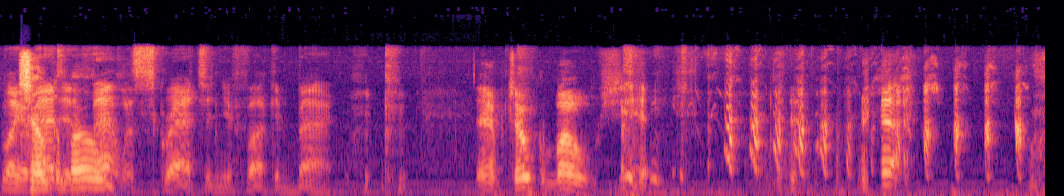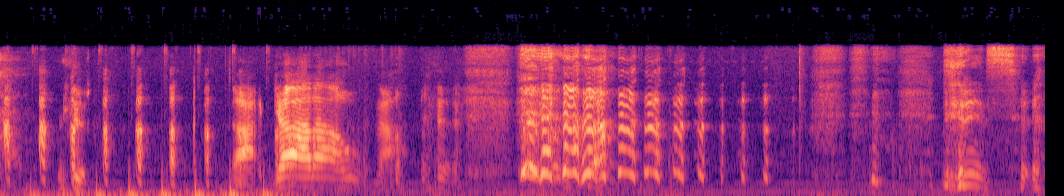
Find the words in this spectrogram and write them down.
like Chocobo? imagine if that was scratching your fucking back. Damn chocobo. Shit. ah, God, I hope not. Did it?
